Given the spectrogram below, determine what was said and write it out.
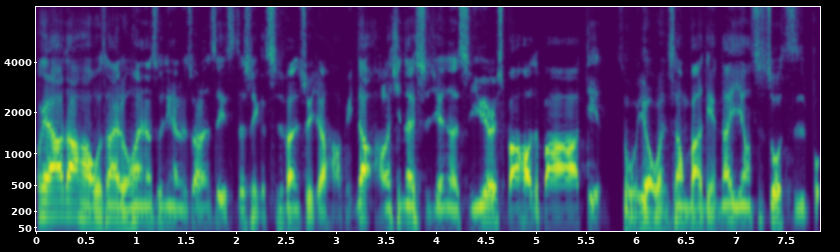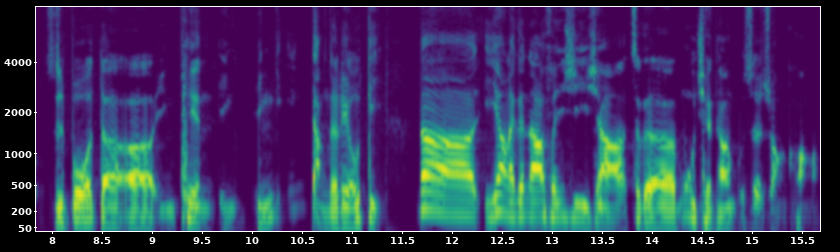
OK，大家好，我是艾伦，欢迎收听艾伦说 Six，这是一个吃饭睡觉好频道。好了，现在时间呢，十一月二十八号的八点左右，晚上八点，那一样是做直播直播的呃影片影影音档的留底，那一样来跟大家分析一下这个目前台湾股市的状况哦。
